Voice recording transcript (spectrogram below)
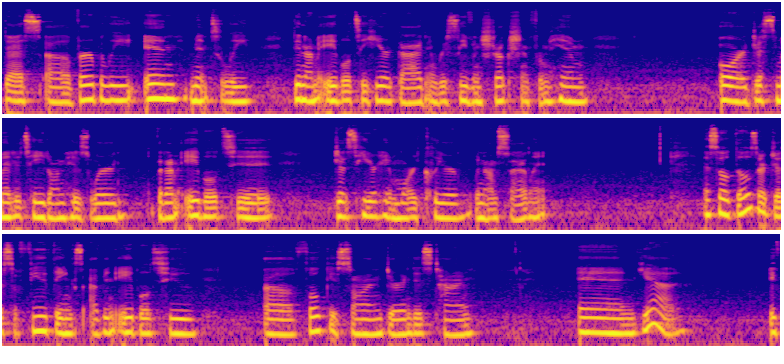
that's uh, verbally and mentally, then I'm able to hear God and receive instruction from Him or just meditate on His Word. But I'm able to just hear Him more clear when I'm silent. And so, those are just a few things I've been able to uh, focus on during this time. And yeah, if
